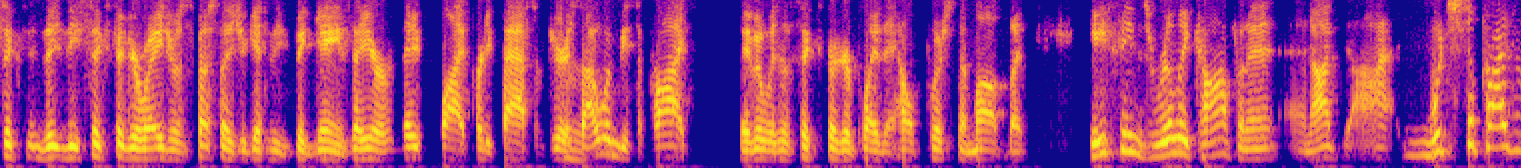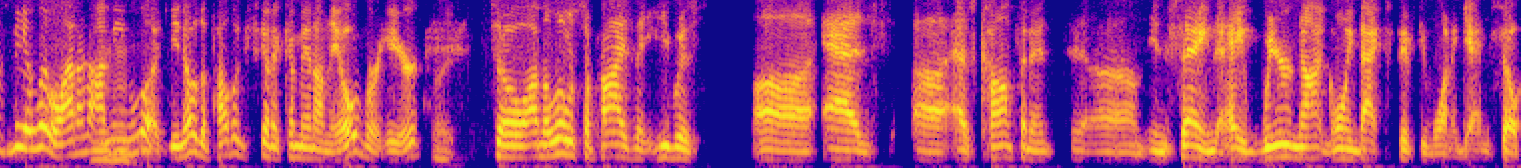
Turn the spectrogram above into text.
six these six figure wagers, especially as you get to these big games, they are they fly pretty fast and furious. Sure. So I wouldn't be surprised if it was a six figure play that helped push them up. But he seems really confident, and I, I which surprises me a little. I don't know. Mm-hmm. I mean, mm-hmm. look, you know, the public's going to come in on the over here, right. So I'm a little surprised that he was uh, as uh, as confident um, in saying that, hey, we're not going back to 51 again. So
